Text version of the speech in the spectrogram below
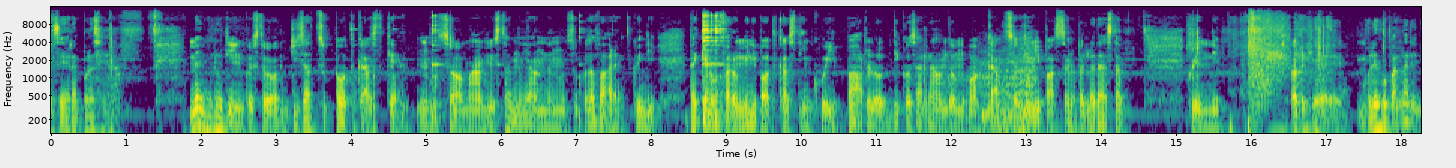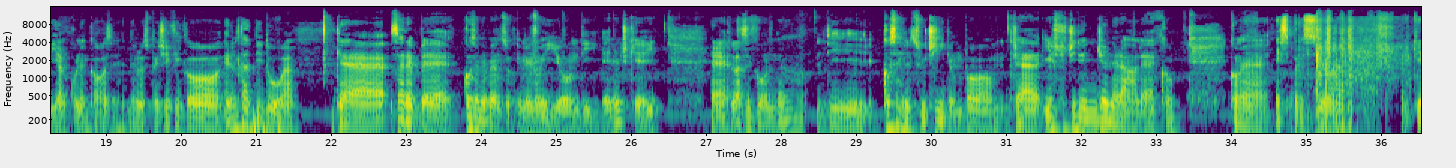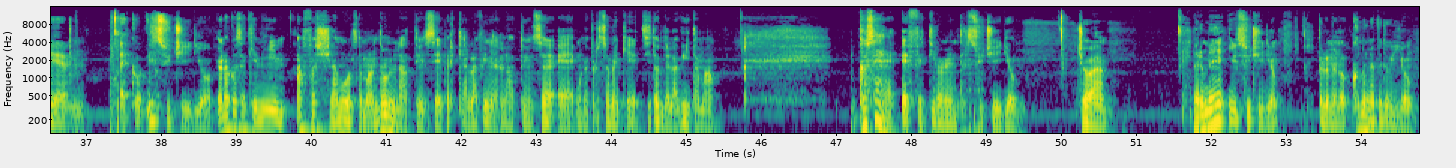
Buonasera, buonasera. Benvenuti in questo Gisazzo podcast che non so, ma mi sto annoiando, non so cosa fare, quindi perché non fare un mini podcast in cui parlo di cose a random o a cazzo che mi passano per la testa? Quindi, oltre che volevo parlare di alcune cose, nello specifico in realtà di due, che sarebbe cosa ne penso più o meno io di NHK eh, la seconda di cos'è il suicidio un po', cioè il suicidio in generale, ecco, come espressione. Perché, ecco, il suicidio è una cosa che mi affascina molto, ma non l'atto in sé, perché alla fine l'atto in sé è una persona che si toglie la vita, ma cos'è effettivamente il suicidio? Cioè, per me il suicidio, perlomeno come la vedo io,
